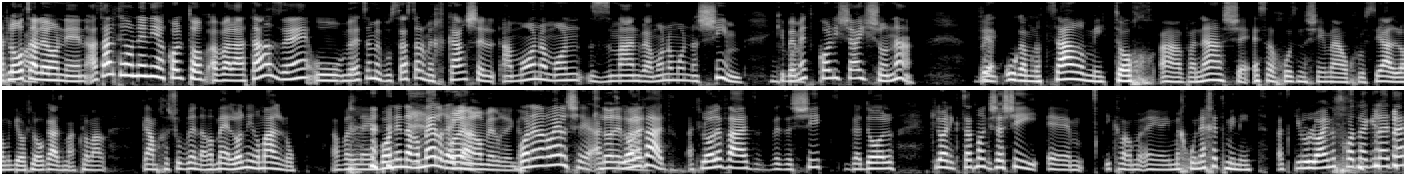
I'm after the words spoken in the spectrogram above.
את לא נכון. רוצה לאונן, אז אל תאונני, הכל טוב. אבל האתר הזה, הוא בעצם מבוסס על מחקר של המון המון זמן והמון המון נשים. כי באמת כל אישה היא שונה. והוא גם נוצר מתוך ההבנה ש-10% נשים מהאוכלוסייה לא מגיעות לאורגזמה. כלומר, גם חשוב לנרמל, לא נרמלנו, אבל אה, בוא ננרמל רגע. בוא ננרמל רגע. בוא ננרמל שאת לא לא, לבד. את לא לבד, וזה שיט גדול. כאילו, אני קצת מרגישה שהיא אה, היא כבר אה, היא מחונכת מינית, אז כאילו לא היינו צריכות להגיד לה את זה,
